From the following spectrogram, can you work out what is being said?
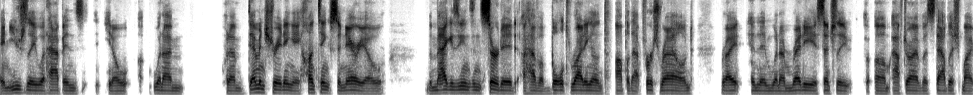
And usually, what happens, you know, when I'm when I'm demonstrating a hunting scenario, the magazine's inserted. I have a bolt riding on top of that first round, right? And then when I'm ready, essentially, um, after I've established my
